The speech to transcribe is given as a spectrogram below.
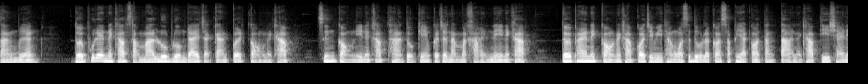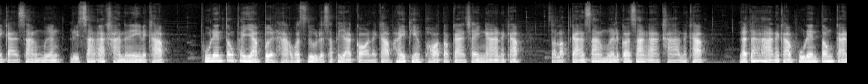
สร้างเมือง โดยผู้เล่นนะครับสามารถรวบรวมได้จากการเปิดกล่องนะครับ ซึ่งกล่องนี้นะครับทางตัวเกมก็จะนำมาขายนั่นเองนะครับ โดยภายในกล่องนะครับก็จะมีทั้งวัสดุและก็ทรัพยากรต่างๆนะครับที่ใช้ในการสร้างเมืองหรือสร้างอาคารนั่นเองนะครับผู้เล่นต้องพยายามเปิดหาวัสดุและทรัพยากรนะครับให้เพียงพอต่อการใช้งานนะครับสำหรับการสร้างเมืองและก็สร้างอาคารนะครับและถ้าหากนะครับผู้เล่นต้องการ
